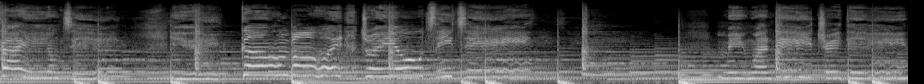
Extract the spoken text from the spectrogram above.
皆用情如今不会再有痴情命运的追点，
